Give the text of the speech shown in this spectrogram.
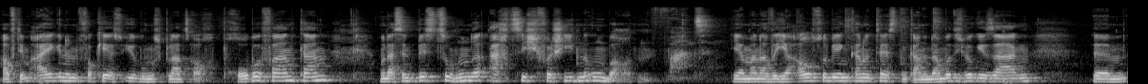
auf dem eigenen Verkehrsübungsplatz auch Probe fahren kann. Und das sind bis zu 180 verschiedene Umbauten. Die man also hier ausprobieren kann und testen kann. Und da muss ich wirklich sagen, ähm,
